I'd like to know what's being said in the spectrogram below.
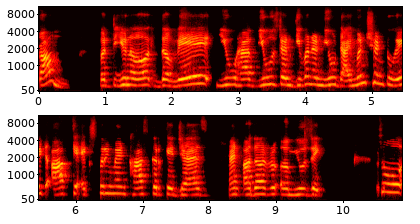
drum but you know the way you have used and given a new dimension to it aapke experiment khas karke jazz and other uh, music. So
